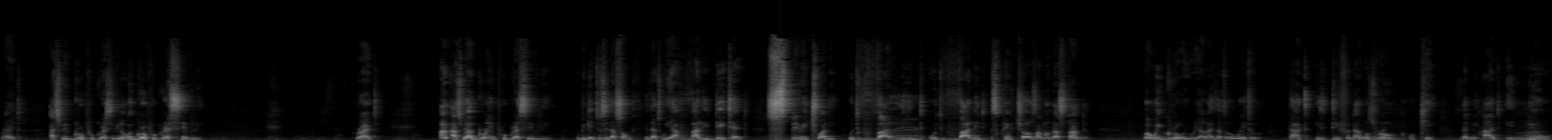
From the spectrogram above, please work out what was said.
right? As we grow progressively. You know, we grow progressively. Right? And as we are growing progressively, we begin to see that some things that we have validated spiritually with valid with valid scriptures and understanding. When we grow, you realize that oh wait, oh, that is different. That was wrong. Okay, let me add a new.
